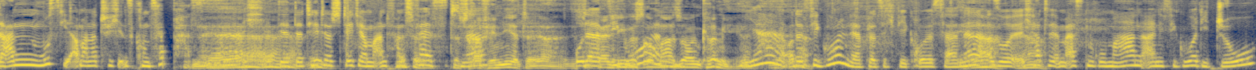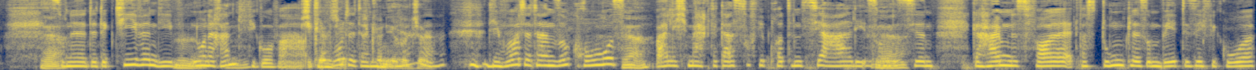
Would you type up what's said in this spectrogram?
dann muss die aber natürlich ins Konzept passen. Ja, ne? ja, ich, ja, der, der Täter steht ja am Anfang ist fest. Das ne? Raffinierte, ja. Das Oder ist kein Figuren. Liebesroman, sondern ein Krimi. Ja, oder Figuren werden plötzlich viel größer. Ne? Ja, also ich ja. hatte im ersten Roman eine Figur, die Joe, Ja. so eine Detektivin, die nur eine Randfigur war. Ich Und kenn die sie. wurde Ich dann, kenn ihre ja, Joe. die wurde dann so groß, Ja. weil ich merkte, da ist so viel Potenzial, die ist so ein Ja. bisschen geheimnisvoll, etwas Dunkles umweht diese Figur.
